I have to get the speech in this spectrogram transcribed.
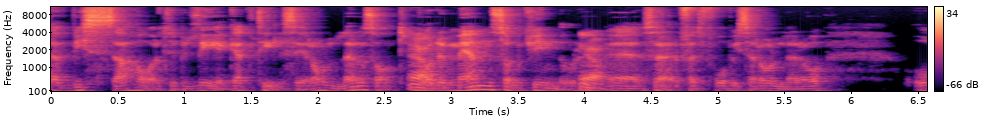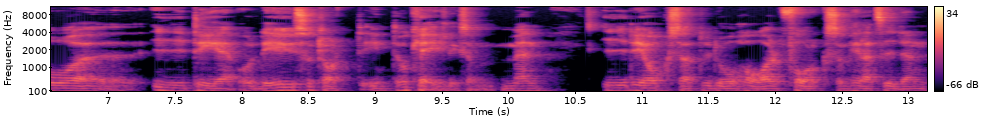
att vissa har typ legat till sig roller och sånt. Ja. Både män som kvinnor Ja. eh, så här, för att få vissa roller. Och, och i det, och det är ju såklart inte okej liksom, men i det också att du då har folk som hela tiden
